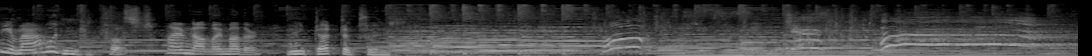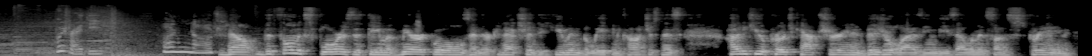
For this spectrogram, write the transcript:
Your ma wouldn't have fussed. I am not my mother. Ain't that the truth? Ready. I'm not. Now, the film explores the theme of miracles and their connection to human belief and consciousness. How did you approach capturing and visualizing these elements on screen?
